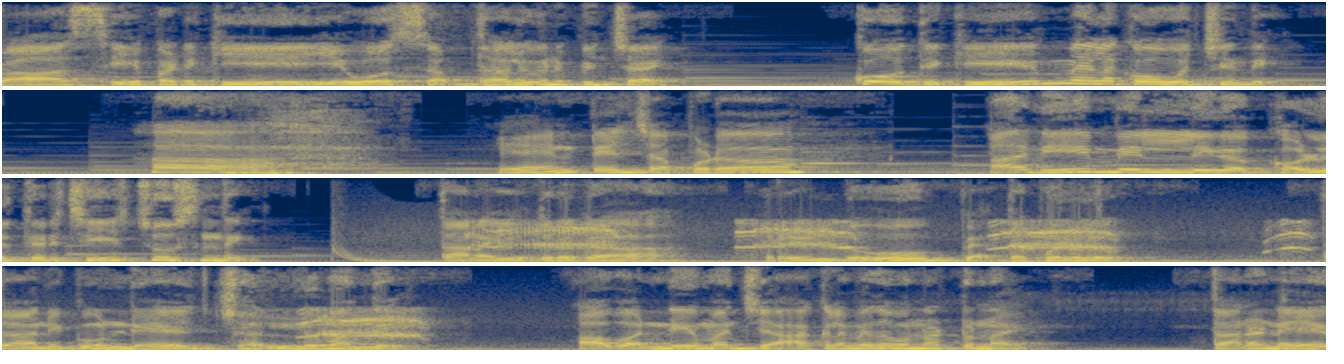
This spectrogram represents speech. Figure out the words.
కాసేపటికి ఏవో శబ్దాలు వినిపించాయి. కోతికి మెలకువ వచ్చింది. "హా, ఏంటి చప్పుడు? అని మెల్లిగా కళ్ళు తెరిచి చూసింది. తన ఎదురుగా రెండు పెద్ద పులులు. దాని గుండె జల్లుమంది. అవన్నీ మంచి ఆకలి మీద ఉన్నట్టున్నాయి. తననే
